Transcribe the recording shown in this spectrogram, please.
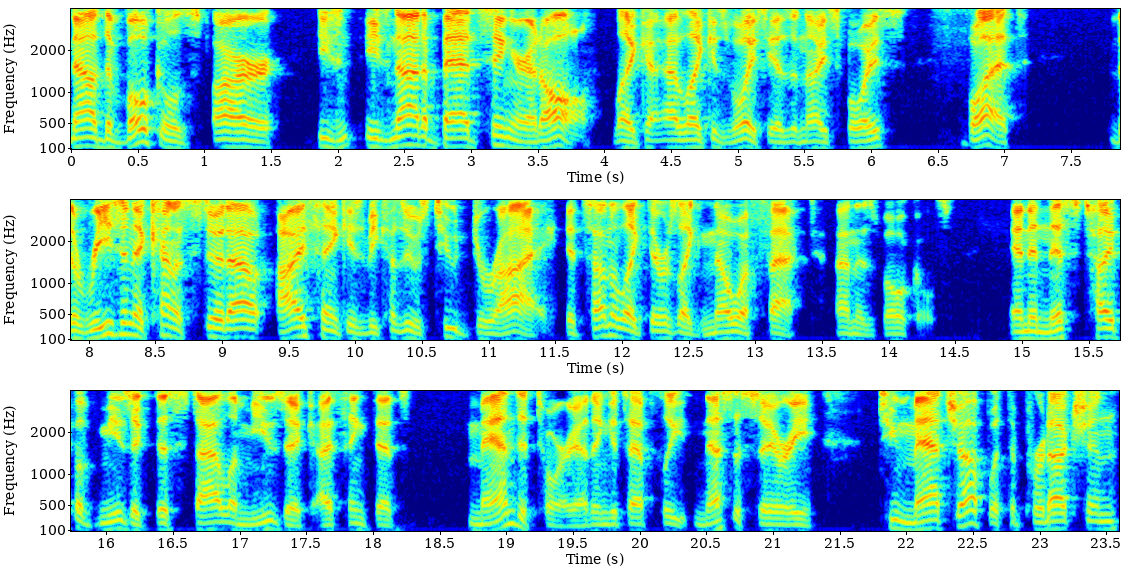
now the vocals are he's he's not a bad singer at all. Like I like his voice. He has a nice voice, but the reason it kind of stood out, I think, is because it was too dry. It sounded like there was like no effect on his vocals. And in this type of music, this style of music, I think that's mandatory. I think it's absolutely necessary to match up with the production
